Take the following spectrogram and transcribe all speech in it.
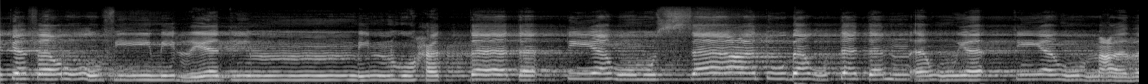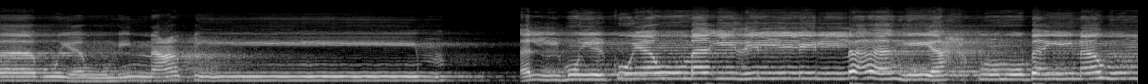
كفروا في مرية منه حتى حتى تأتيهم الساعة بغتة أو يأتيهم عذاب يوم عقيم. الملك يومئذ لله يحكم بينهم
